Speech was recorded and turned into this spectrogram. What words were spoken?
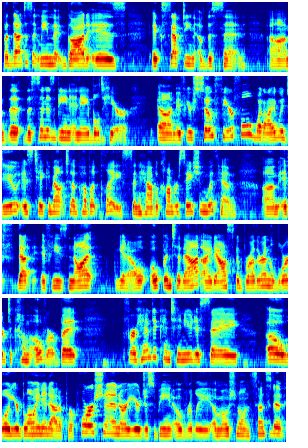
but that doesn't mean that God is accepting of the sin. Um, the, the sin is being enabled here um, if you're so fearful, what I would do is take him out to a public place and have a conversation with him. Um, if that if he's not you know open to that, I'd ask a brother in the Lord to come over. But for him to continue to say, "Oh, well, you're blowing it out of proportion," or "You're just being overly emotional and sensitive,"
